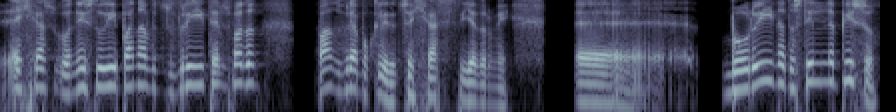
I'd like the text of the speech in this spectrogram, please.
έχει χάσει τους γονείς του ή πάει να τους βρει, τέλος πάντων, πάνω να τους βρει αποκλείται. Τους έχει χάσει στη διαδρομή. Ε, μπορεί να το στείλουν πίσω.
